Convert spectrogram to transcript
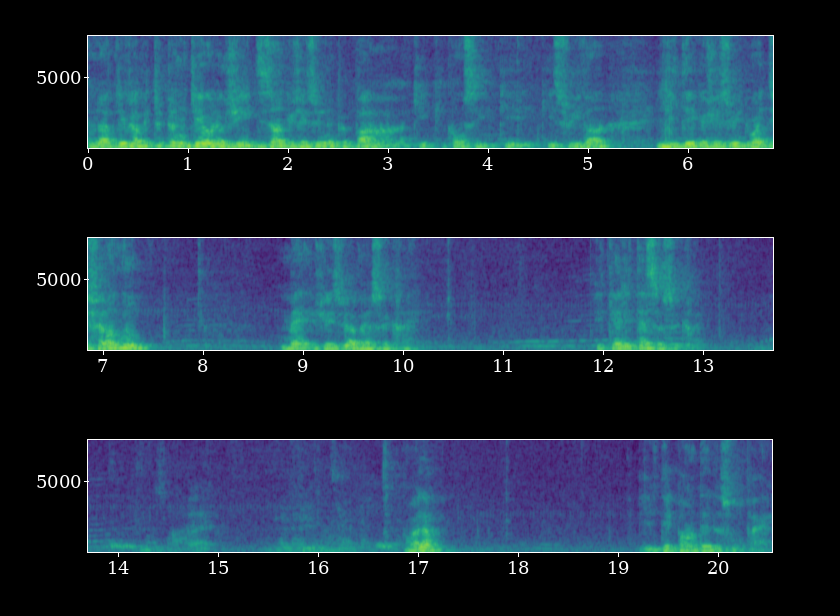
on a développé toute une théologie disant que Jésus ne peut pas, qui, qui, qui est suivant l'idée que Jésus doit être différent de nous. Mais Jésus avait un secret. Et quel était ce secret? Voilà. Il dépendait de son Père.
